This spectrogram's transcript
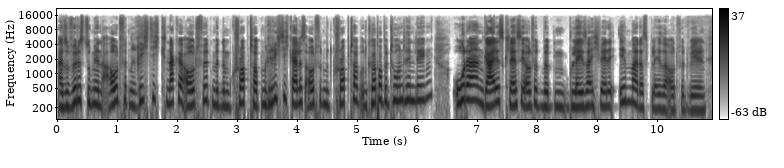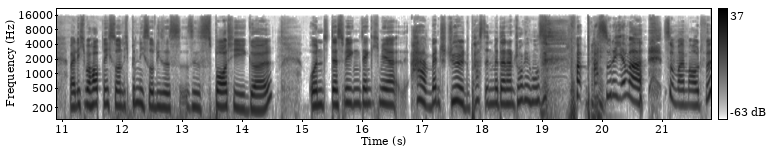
Also würdest du mir ein Outfit, ein richtig knacke Outfit mit einem Crop Top, ein richtig geiles Outfit mit Crop Top und körperbetont hinlegen oder ein geiles classy Outfit mit einem Blazer, ich werde immer das Blazer Outfit wählen, weil ich überhaupt nicht so, ich bin nicht so dieses, dieses sporty Girl. Und deswegen denke ich mir, ah, Mensch, Jules, du passt in, mit deiner Jogginghose, passt du nicht immer zu meinem Outfit.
